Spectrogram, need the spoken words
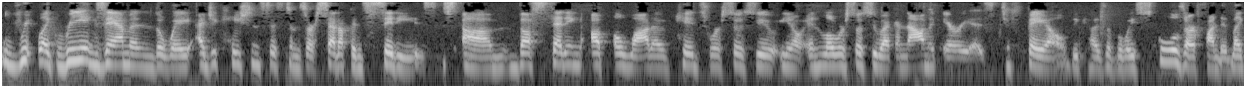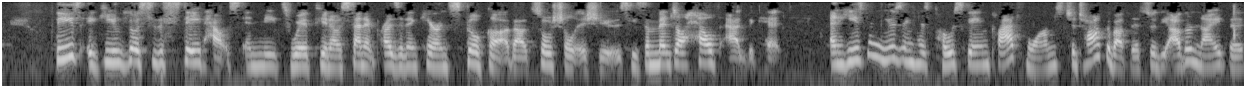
re- like re-examine the way education systems are set up in cities, um, thus setting up a lot of kids who are socio, you know, in lower socioeconomic areas to fail because of the way schools are funded. Like these, he goes to the state house and meets with, you know, Senate President Karen Spilka about social issues. He's a mental health advocate. And he's been using his post game platforms to talk about this. So the other night, the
